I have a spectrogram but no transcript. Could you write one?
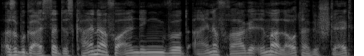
Also begeistert ist keiner. Vor allen Dingen wird eine Frage immer lauter gestellt.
